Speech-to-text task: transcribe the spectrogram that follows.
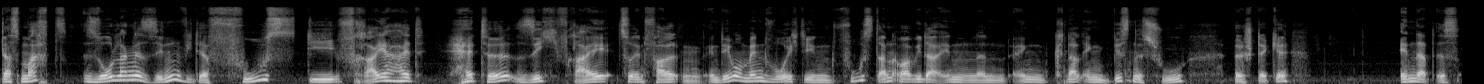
Das macht so lange Sinn, wie der Fuß die Freiheit hätte, sich frei zu entfalten. In dem Moment, wo ich den Fuß dann aber wieder in einen engen, knallengen Business-Schuh äh, stecke, ändert es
